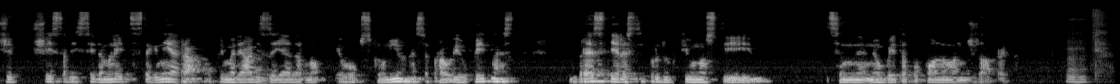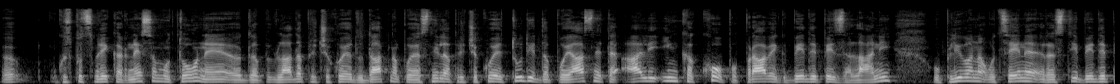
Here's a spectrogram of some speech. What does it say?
že šest ali sedem let stagnira v primerjavi z jedrno Evropsko unijo, ne se pravi EU15, brez te rasti produktivnosti se ne, ne obeta popolnoma nič dobrega. Uh -huh. uh, gospod Smrekar, ne samo to, ne, da vlada pričakuje dodatna pojasnila, pričakuje tudi, da pojasnite, ali in kako popravek BDP za lani vpliva na ocene rasti BDP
